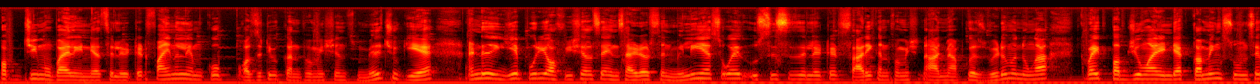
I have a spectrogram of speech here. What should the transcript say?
PUBG mobile India से रिलेटेड फाइनली हमको पॉजिटिव कंफर्मेशन मिल चुकी है एंड ये पूरी ऑफिशियल से इनसाइडर से मिली है। सो गाइस उसी से रिलेटेड सारी कंफर्मेशन आज मैं आपको इस वीडियो में दूँगा कि भाई PUBG mobile India coming soon से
